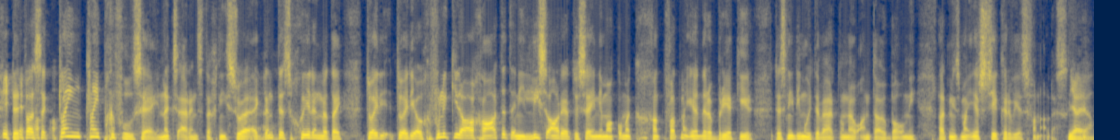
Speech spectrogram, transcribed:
Dit was 'n klein knypgevoel sê hy, niks ernstig nie. So ek dink dis 'n goeie ding dat hy toe hy die, toe hy die ou gevoeltjie daar gehad het in die lease area toe sê hy nee, maar kom ek gaan vat my eerder 'n breek hier. Dis nie die moeite werd om nou aan te hou bal nie. Laat mens maar eers seker wees van alles. Ja ja.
